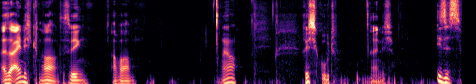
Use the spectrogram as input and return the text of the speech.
Also eigentlich Knaller, deswegen. Aber ja, richtig gut, eigentlich. Ist es.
